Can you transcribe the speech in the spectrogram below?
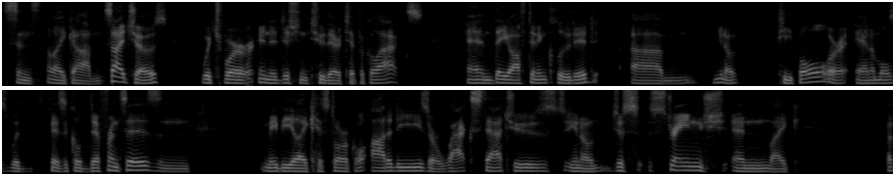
since like um, sideshows, which were in addition to their typical acts, and they often included um, you know people or animals with physical differences and maybe like historical oddities or wax statues, you know, just strange and like uh,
